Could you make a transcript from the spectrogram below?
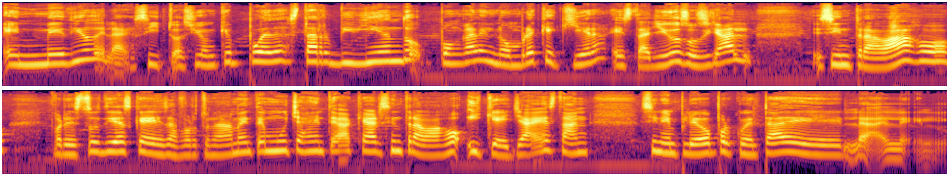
en medio de la situación que pueda estar viviendo, póngale el nombre que quiera, estallido social, sin trabajo, por estos días que desafortunadamente mucha gente va a quedar sin trabajo y que ya están sin empleo por cuenta de la, el-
